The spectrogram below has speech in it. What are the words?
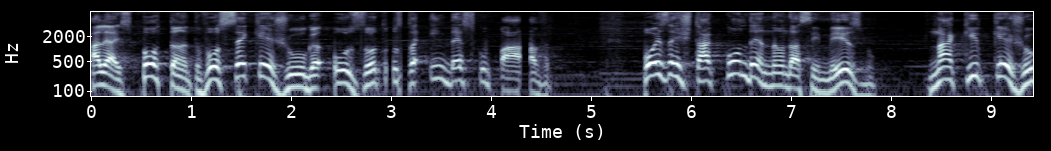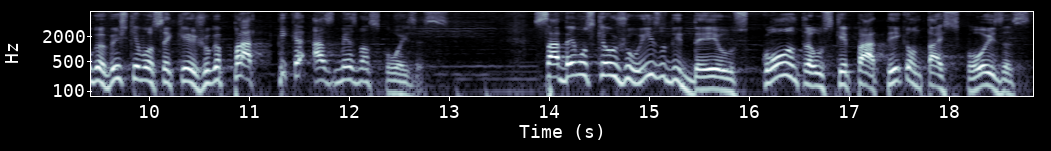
Aliás, portanto, você que julga os outros é indesculpável, pois está condenando a si mesmo naquilo que julga, visto que você que julga pratica as mesmas coisas. Sabemos que o juízo de Deus contra os que praticam tais coisas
